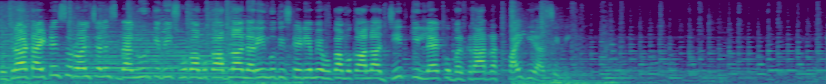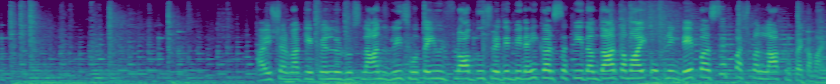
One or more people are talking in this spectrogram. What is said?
गुजरात टाइटंस और रॉयल चैलेंज बेंगलुरु के बीच होगा मुकाबला। नरेंद्र मोदी स्टेडियम में होगा मुकाबला। जीत की लय को बरकरार रख पाएगी आरसीबी। आयुष शर्मा की फ़िल्म रुसलान रिलीज़ होते ही हुई फ्लॉप। दूसरे दिन भी नहीं कर सकी दमदार कमाई। ओपनिंग डे पर सिर्फ़ पचपन लाख रुपए कमाए।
